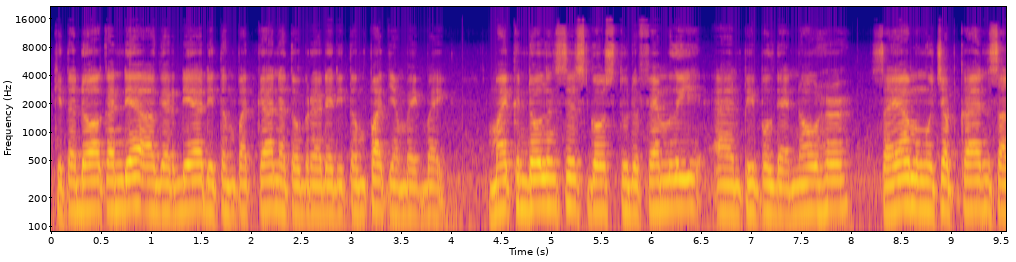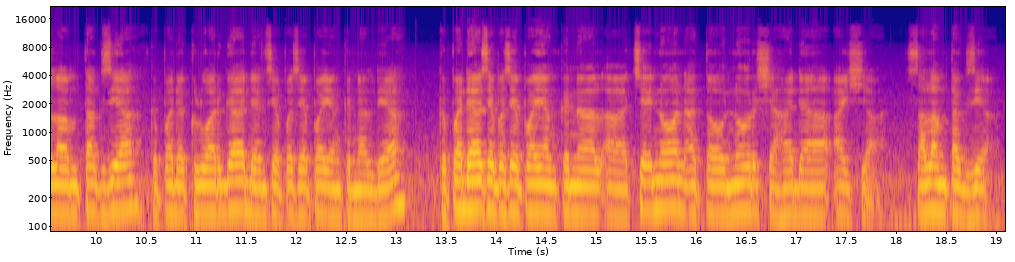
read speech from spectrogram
Kita doakan dia agar dia ditempatkan atau berada di tempat yang baik-baik. My condolences goes to the family and people that know her. Saya mengucapkan salam takziah kepada keluarga dan siapa-siapa yang kenal dia. Kepada siapa-siapa yang kenal uh, Cik Non atau Nur Syahada Aisyah. Salam takziah.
